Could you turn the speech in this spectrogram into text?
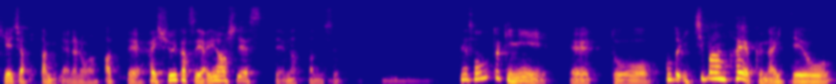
消えちゃったみたいなのがあって、はい、就活やり直しですってなったんですよ。で、その時に、えーっと、本当一番早く内定を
